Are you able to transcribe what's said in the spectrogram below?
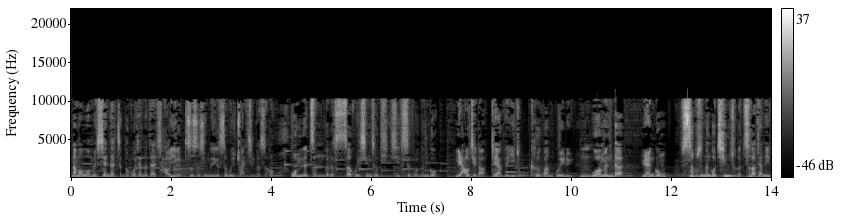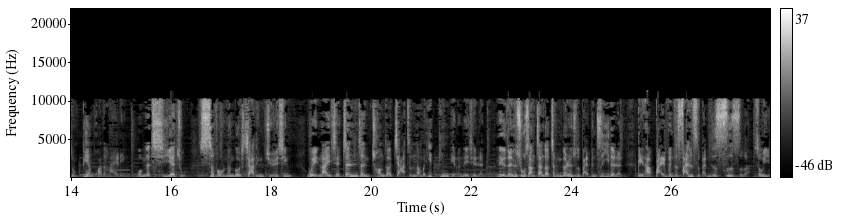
那么我们现在整个国家呢，在朝一个知识性的一个社会转型的时候，我们的整个的社会薪酬体系是否能够了解到这样的一种客观规律？嗯，我们的员工是不是能够清楚的知道这样的一种变化的来临？我们的企业主是否能够下定决心，为那一些真正创造价值那么一丁点的那些人，那个人数上占到整个人数的百分之一的人，给他百分之三十、百分之四十的收益？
